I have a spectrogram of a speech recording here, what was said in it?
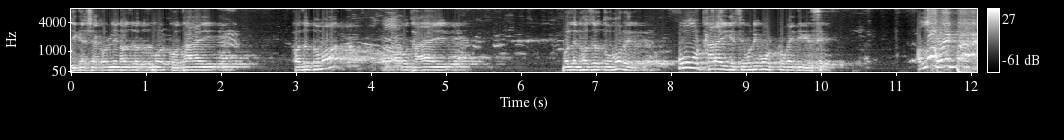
জিজ্ঞাসা করলেন হজরত উমর কোথায়? হজরত উমর কোথায়? বললেন হজরত উমরের ওট হারাই গেছে, উনি ওট টোকাইতে গেছে। আল্লাহ একবার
